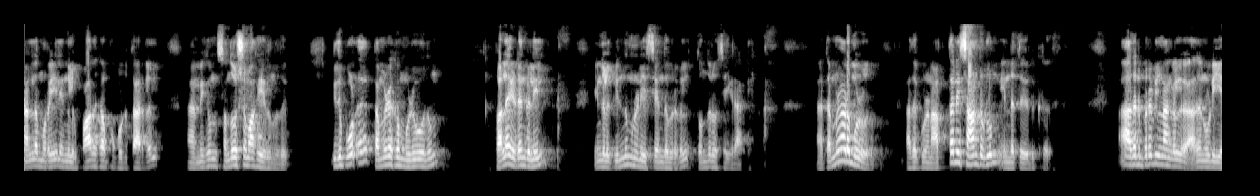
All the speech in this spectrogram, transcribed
நல்ல முறையில் எங்களுக்கு பாதுகாப்பு கொடுத்தார்கள். மிகவும் சந்தோஷமாக இருந்தது. இதுபோல தமிழகம் முழுவதும் பல இடங்களில் எங்களுக்கு இந்து முன்னணியை சேர்ந்தவர்கள் தொந்தரவு செய்கிறார்கள். தமிழ்நாடு முழுவதும். அதற்குள்ள அத்தனை சான்றுகளும் என்னிடத்தில் இருக்கிறது. அதன் பிறகு நாங்கள் அதனுடைய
